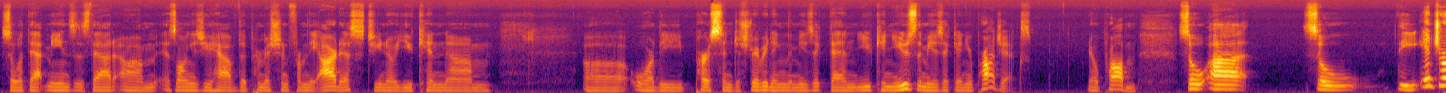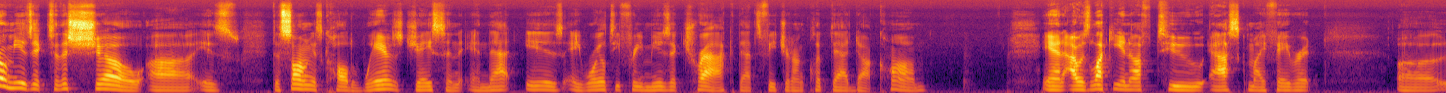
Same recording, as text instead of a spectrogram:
So what that means is that um, as long as you have the permission from the artist, you know, you can. Um, uh, or the person distributing the music, then you can use the music in your projects. No problem. So, uh, so the intro music to this show uh, is the song is called Where's Jason, and that is a royalty free music track that's featured on clipdad.com. And I was lucky enough to ask my favorite, uh,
